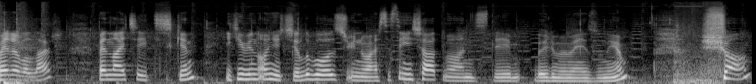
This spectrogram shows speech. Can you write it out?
Merhabalar, ben Ayça Yetişkin. 2013 yılı Boğaziçi Üniversitesi İnşaat Mühendisliği bölümü mezunuyum. Şu an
